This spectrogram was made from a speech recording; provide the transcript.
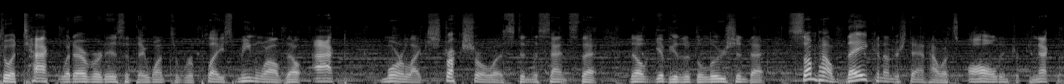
to attack whatever it is that they want to replace. Meanwhile, they'll act more like structuralist in the sense that they'll give you the delusion that somehow they can understand how it's all interconnected.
